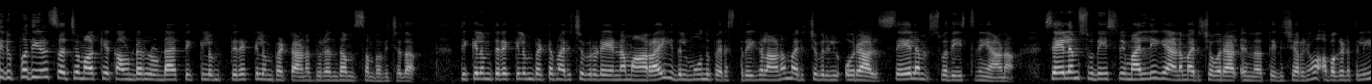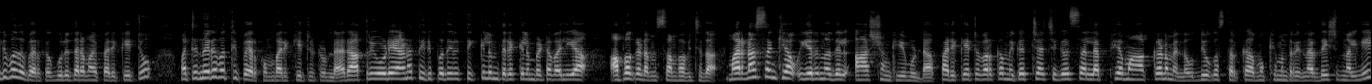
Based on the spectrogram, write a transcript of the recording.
തിരുപ്പതിയിൽ സജ്ജമാക്കിയ കൗണ്ടറിലുണ്ടായ തിക്കിലും തിരക്കിലും പെട്ടാണ് ദുരന്തം സംഭവിച്ചത്. തിക്കിലും തിരക്കിലും പെട്ട് മരിച്ചവരുടെ എണ്ണം ആറായി. ഇതിൽ മൂന്ന് പേർ സ്ത്രീകളാണ്. മരിച്ചവരിൽ ഒരാൾ സേലം സ്വദേശിനിയാണ്. സേലം സ്വദേശിനി മല്ലികയാണ് മരിച്ച ഒരാൾ എന്ന് തിരിച്ചറിഞ്ഞു. അപകടത്തിൽ ഇരുപത് പേർക്ക് ഗുരുതരമായി പരിക്കേറ്റു. മറ്റ് നിരവധി പേർക്കും പരിക്കേറ്റിട്ടുണ്ട്. രാത്രിയോടെയാണ് തിരുപ്പതിയിൽ തിക്കിലും തിരക്കിലും പെട്ട വലിയ അപകടം സംഭവിച്ചത്. മരണസംഖ്യ ഉയരുന്നതിൽ ആശങ്കയുമുണ്ട്. പരിക്കേറ്റവർക്ക് മികച്ച ചികിത്സ ലഭ്യമാക്കണമെന്ന് ഉദ്യോഗസ്ഥർക്ക് മുഖ്യമന്ത്രി നിർദ്ദേശം നൽകി.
